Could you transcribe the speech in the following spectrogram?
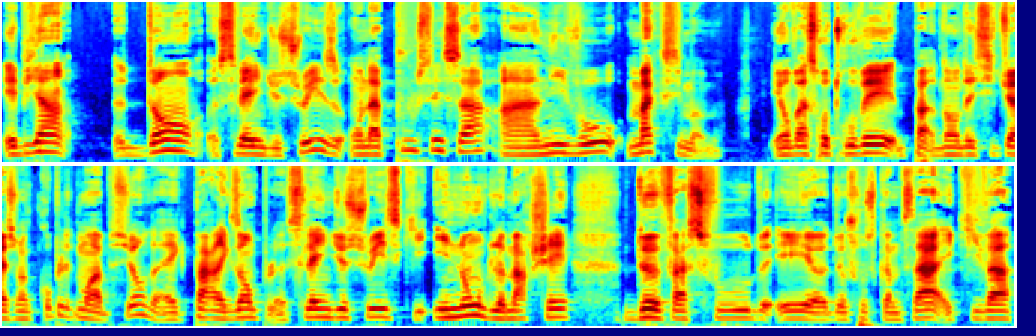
Eh bien, dans Slay Industries, on a poussé ça à un niveau maximum. Et on va se retrouver dans des situations complètement absurdes, avec par exemple Slay Industries qui inonde le marché de fast-food et de choses comme ça, et qui va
